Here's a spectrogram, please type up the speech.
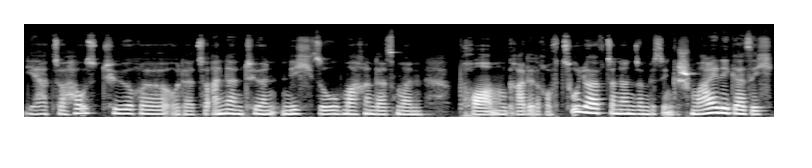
ja, zur Haustüre oder zu anderen Türen nicht so machen, dass man prom gerade darauf zuläuft, sondern so ein bisschen geschmeidiger sich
